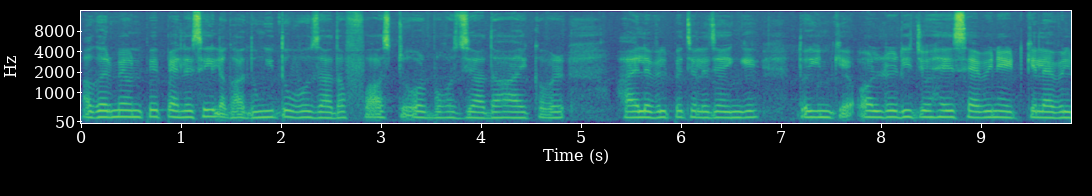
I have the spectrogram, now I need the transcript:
अगर मैं उन पर पहले से ही लगा दूँगी तो वो ज़्यादा फास्ट और बहुत ज़्यादा हाई कवर हाई लेवल पे चले जाएँगे। तो इनके ऑलरेडी जो है सेवन एट के लेवल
